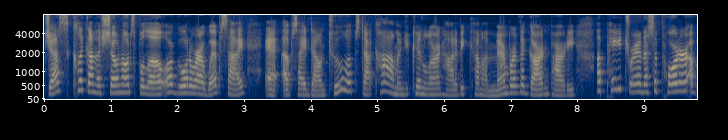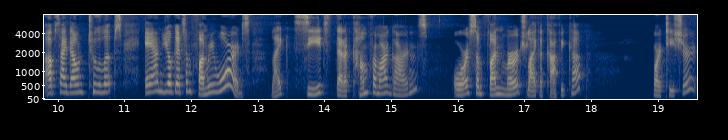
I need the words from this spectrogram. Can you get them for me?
just click on the show notes below or go to our website at upsidedowntulips.com and you can learn how to become a member of the garden party, a patron, a supporter of Upside Down Tulips, and you'll get some fun rewards like seeds that come from our gardens or some fun merch like a coffee cup or a t shirt.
